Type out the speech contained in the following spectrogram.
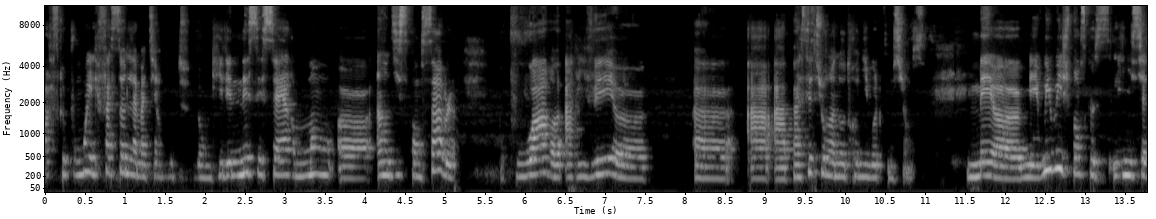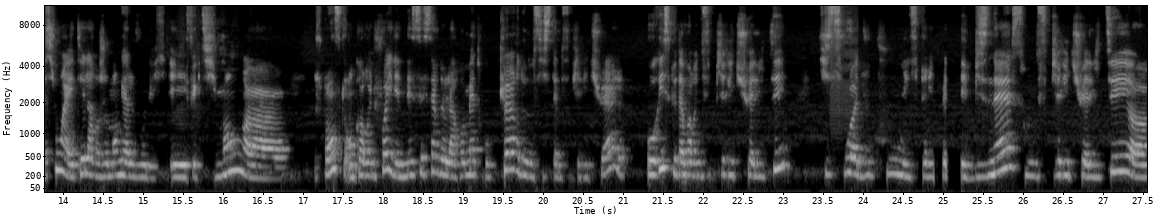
parce que pour moi, il façonne la matière brute. Donc, il est nécessairement indispensable pour pouvoir arriver à, à, passer sur un autre niveau de conscience. Mais, mais oui, oui, je pense que l'initiation a été largement galvaudée. Et effectivement, je pense qu'encore une fois, il est nécessaire de la remettre au cœur de nos systèmes spirituels, au risque d'avoir une spiritualité qui soit du coup une spiritualité business ou une spiritualité euh,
